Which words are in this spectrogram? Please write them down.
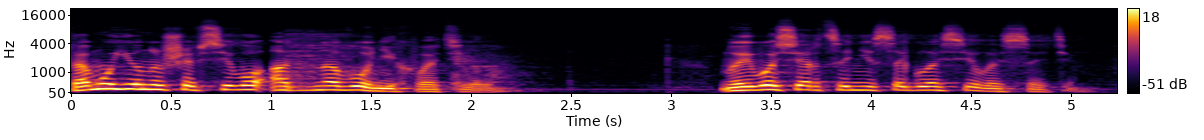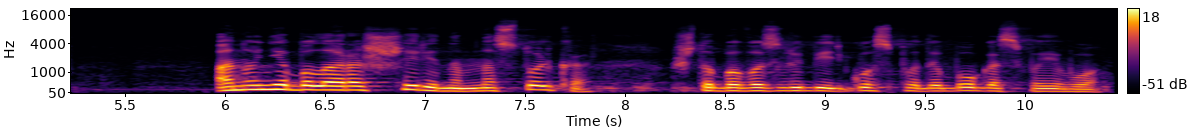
Тому юноше всего одного не хватило. Но его сердце не согласилось с этим. Оно не было расширенным настолько, чтобы возлюбить Господа Бога своего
